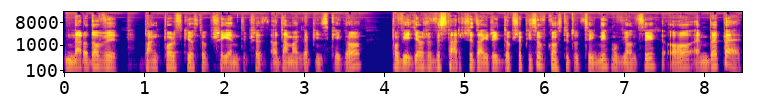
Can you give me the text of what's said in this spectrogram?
Narodowy Bank Polski został przejęty przez Adama Glapińskiego, powiedział, że wystarczy zajrzeć do przepisów konstytucyjnych mówiących o NBP.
